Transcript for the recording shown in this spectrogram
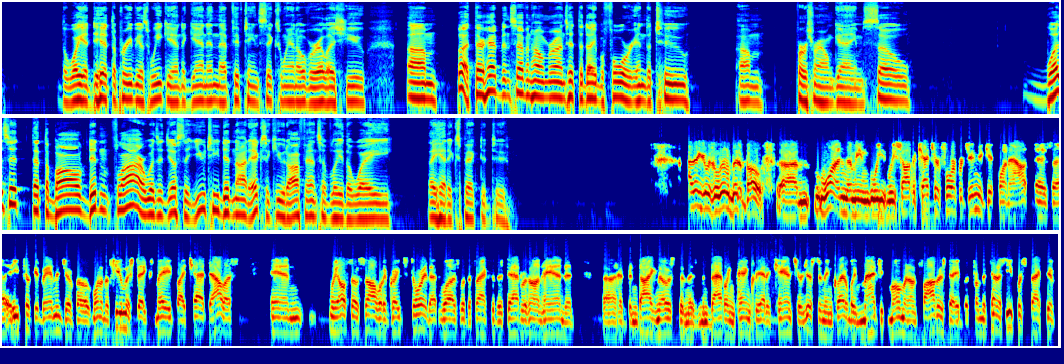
the way it did the previous weekend. Again, in that 15-6 win over LSU. Um, but there had been seven home runs hit the day before in the two um, first round games. So was it that the ball didn't fly, or was it just that UT did not execute offensively the way they had expected to? I think it was a little bit of both. Um, one, I mean, we, we saw the catcher for Virginia get one out as uh, he took advantage of uh, one of the few mistakes made by Chad Dallas. And we also saw what a great story that was with the fact that his dad was on hand and uh, had been diagnosed and has been battling pancreatic cancer. Just an incredibly magic moment on Father's Day. But from the Tennessee perspective,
